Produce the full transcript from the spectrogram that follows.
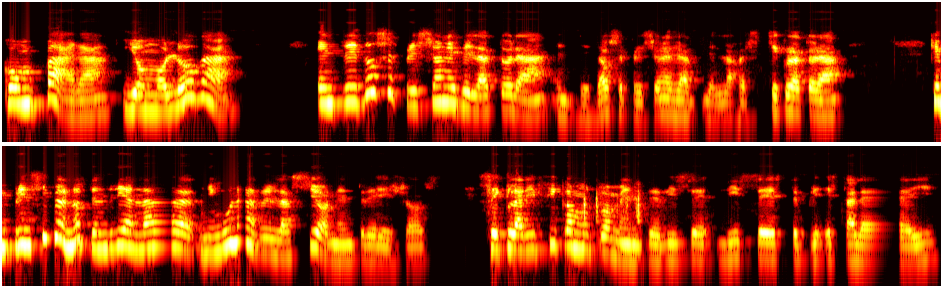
compara y homologa entre dos expresiones de la Torah, entre dos expresiones de, la, los versículos de la Torah, que en principio no tendrían nada, ninguna relación entre ellos, se clarifican mutuamente, dice, dice este, esta ley.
